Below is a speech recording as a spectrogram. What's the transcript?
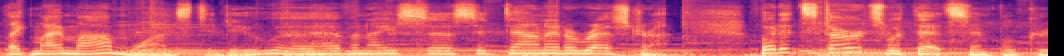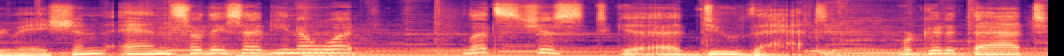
like my mom wants to do, uh, have a nice uh, sit down at a restaurant. But it starts with that simple cremation. And so they said, you know what? Let's just uh, do that. We're good at that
